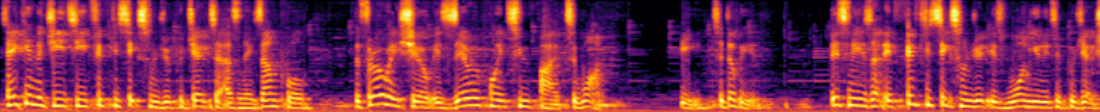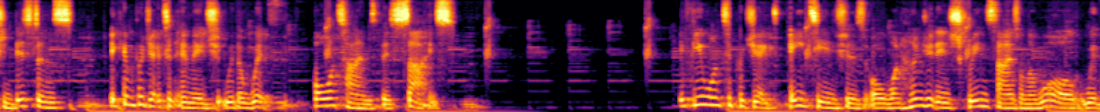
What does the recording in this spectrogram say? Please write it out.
Taking the GT5600 projector as an example, the throw ratio is 0.25 to 1, B to W. This means that if 5600 is one unit of projection distance, it can project an image with a width four times this size. If you want to project 80 inches or 100 inch screen size on the wall with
